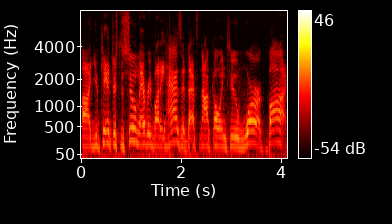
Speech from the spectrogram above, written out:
Uh, you can't just assume everybody has it. That's not going to work. But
